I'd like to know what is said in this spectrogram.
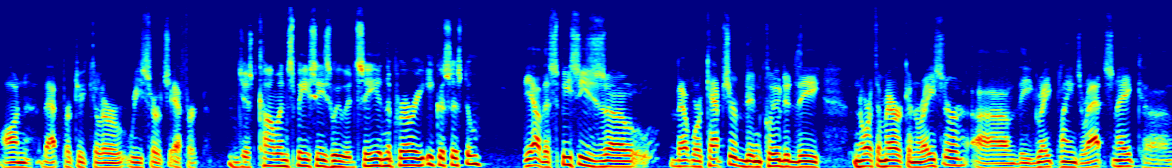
on that particular research effort. Just common species we would see in the prairie ecosystem? Yeah, the species uh, that were captured included the North American racer, uh, the Great Plains rat snake, uh,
